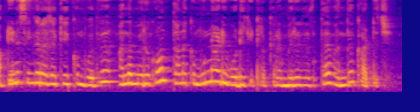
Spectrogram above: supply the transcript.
அப்படின்னு சிங்கராஜா கேட்கும்போது அந்த மிருகம் தனக்கு முன்னாடி ஓடிக்கிட்டு இருக்கிற மிருகத்தை வந்து காட்டுச்சு.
